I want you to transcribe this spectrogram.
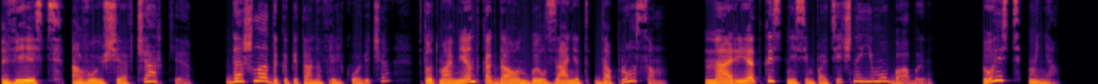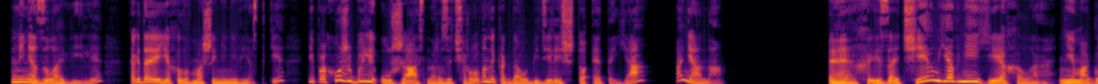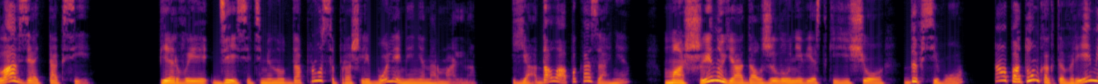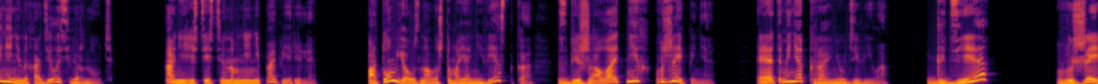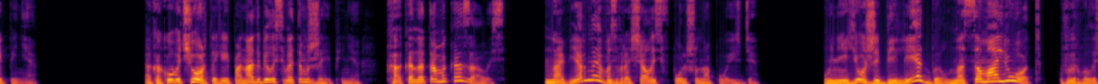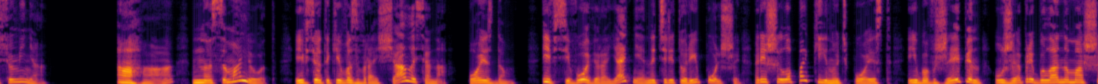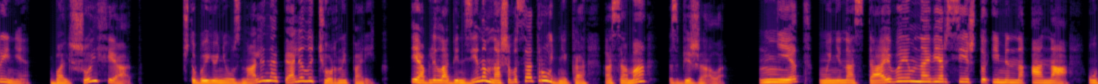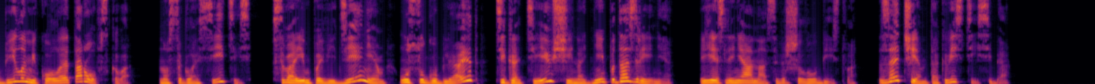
Весть о воющей овчарке дошла до капитана Фрельковича в тот момент, когда он был занят допросом на редкость несимпатичной ему бабы, то есть меня. Меня заловили, когда я ехала в машине невестки, и, похоже, были ужасно разочарованы, когда убедились, что это я, а не она. Эх, и зачем я в ней ехала? Не могла взять такси. Первые десять минут допроса прошли более-менее нормально. Я дала показания. Машину я одолжила у невестки еще до всего, а потом как-то времени не находилось вернуть. Они, естественно, мне не поверили. Потом я узнала, что моя невестка сбежала от них в Жепине. Это меня крайне удивило. Где? В Жепине. А какого черта ей понадобилось в этом Жепине? Как она там оказалась? Наверное, возвращалась в Польшу на поезде. «У нее же билет был на самолет!» — вырвалось у меня. «Ага, на самолет. И все-таки возвращалась она поездом. И всего, вероятнее, на территории Польши решила покинуть поезд, ибо в Жепин уже прибыла на машине. Большой «Фиат». Чтобы ее не узнали, напялила черный парик. И облила бензином нашего сотрудника, а сама сбежала. Нет, мы не настаиваем на версии, что именно она убила Миколая Таровского. Но согласитесь, своим поведением усугубляет тяготеющие над ней подозрения. Если не она совершила убийство, зачем так вести себя?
